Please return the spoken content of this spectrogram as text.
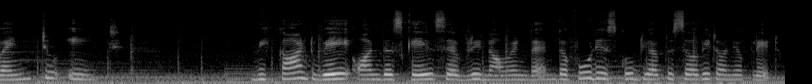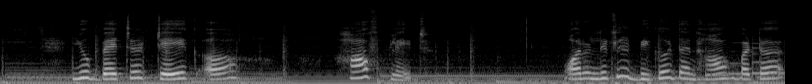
When to eat? We can't weigh on the scales every now and then. The food is cooked, you have to serve it on your plate. You better take a half plate or a little bigger than half but a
